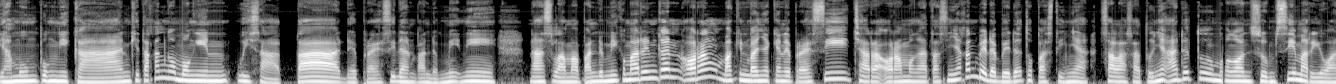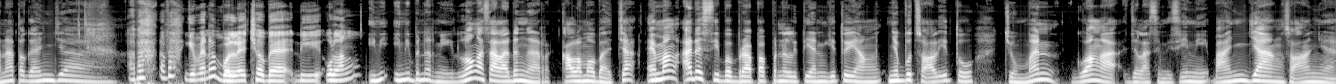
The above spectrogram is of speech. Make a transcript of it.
Ya mumpung nih kan, kita kan ngomongin wisata, depresi dan pandemi nih. Nah selama pandemi kemarin kan orang makin banyak yang depresi, cara orang mengatasinya kan beda-beda tuh pastinya. Salah satunya ada tuh mengonsumsi marijuana atau ganja. Apa apa gimana boleh coba diulang? Ini ini bener nih, lo nggak salah dengar. Kalau mau baca, emang ada sih beberapa penelitian gitu yang nyebut soal itu. Cuman gua nggak jelasin di sini, panjang soalnya.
